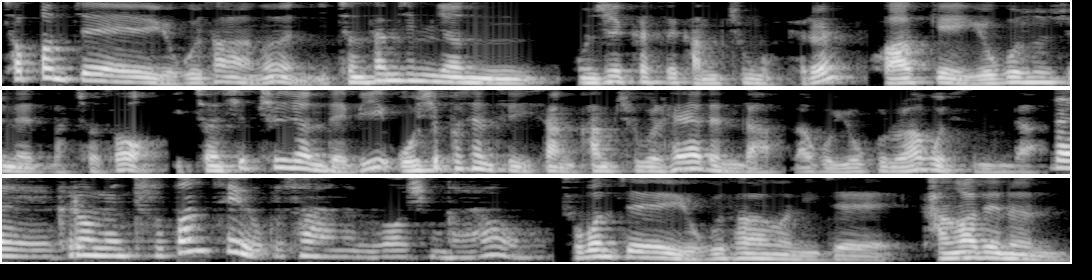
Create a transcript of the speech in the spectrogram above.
첫 번째 요구 사항은 2030년 온실가스 감축 목표를 과학계의 요구 수준에 맞춰서 2017년 대비 50% 이상 감축을 해야 된다라고 요구를 하고 있습니다. 네, 그러면 두 번째 요구 사항은 무엇인가요? 두 번째 요구 사항은 이제 강화되는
